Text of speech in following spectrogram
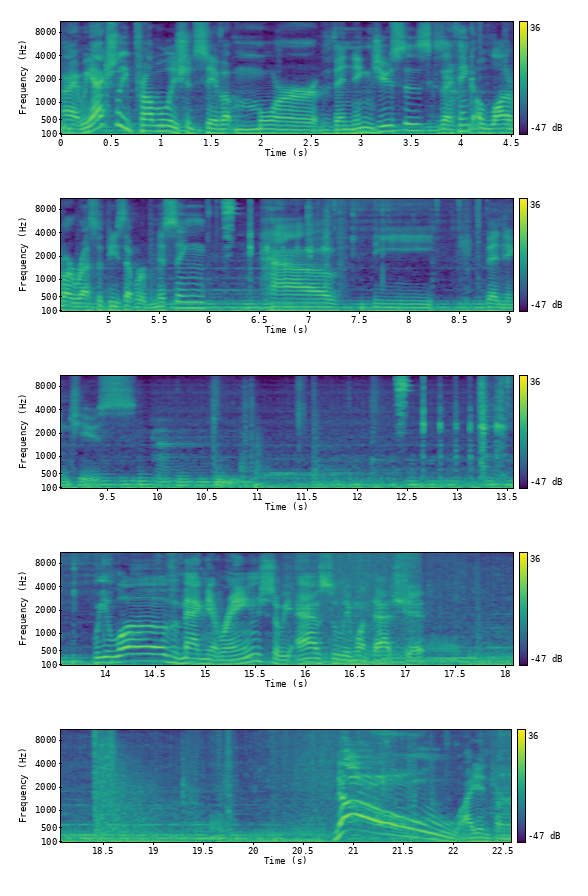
Alright, we actually probably should save up more vending juices, because I think a lot of our recipes that we're missing have vending juice. We love magnet range, so we absolutely want that shit. No! I didn't turn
